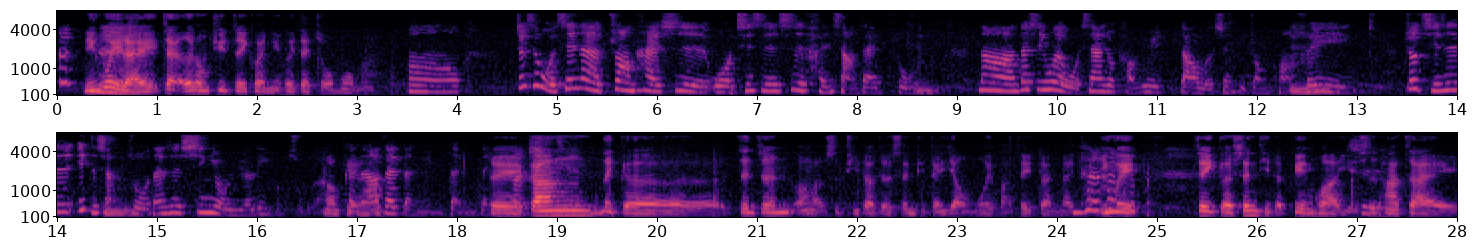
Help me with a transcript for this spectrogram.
你未来在儿童剧这一块，你会在琢磨吗？嗯，就是我现在的状态是，我其实是很想在做。那但是因为我现在就考虑到了身体状况，所以就其实一直想做，但是心有余而力不足了，可能要再等等等对，刚那个珍珍王老师提到这个身体，等一下我们会把这一段来谈，因为 这个身体的变化也是他在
